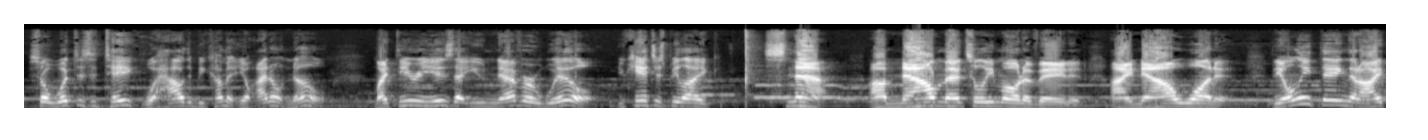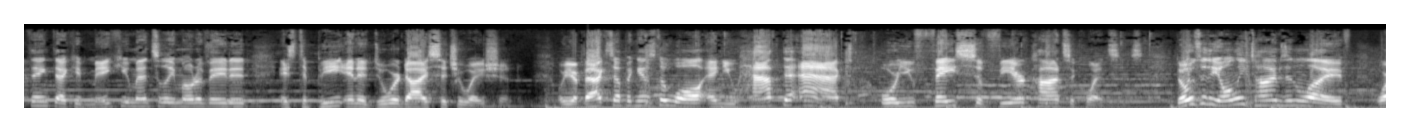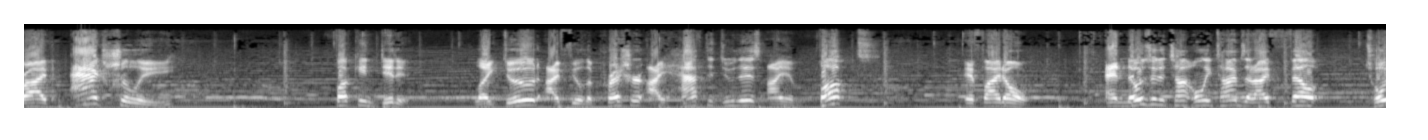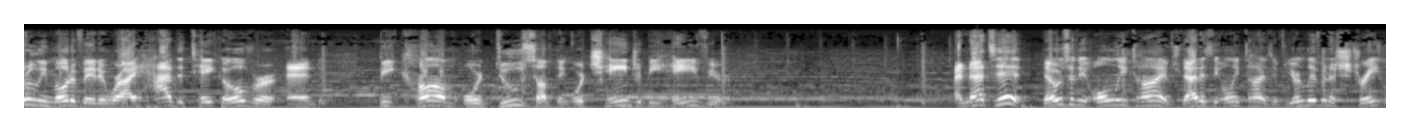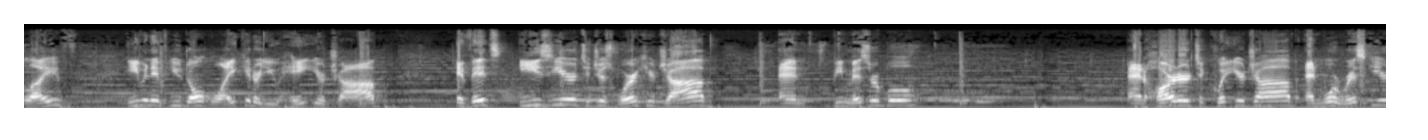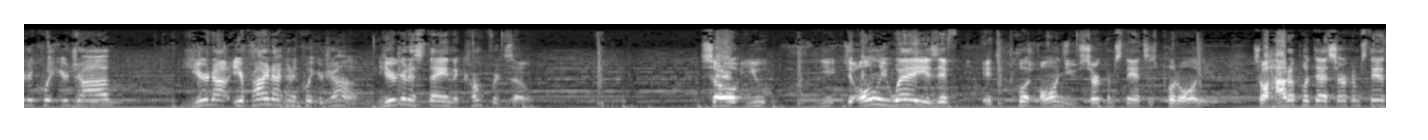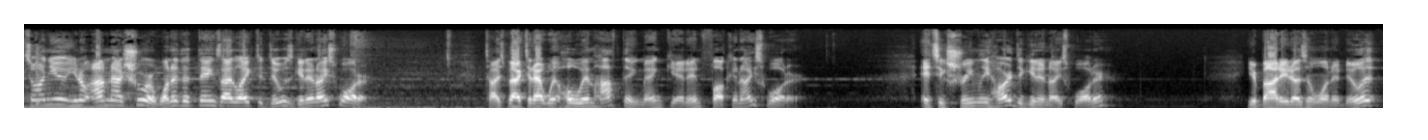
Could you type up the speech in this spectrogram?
So what does it take? How to become it? You know, I don't know. My theory is that you never will. You can't just be like, snap. I'm now mentally motivated. I now want it. The only thing that I think that could make you mentally motivated is to be in a do or die situation where your back's up against the wall and you have to act or you face severe consequences. Those are the only times in life where I've actually fucking did it. Like, dude, I feel the pressure. I have to do this. I am fucked if I don't. And those are the to- only times that I felt totally motivated where I had to take over and become or do something or change a behavior. And that's it. Those are the only times. That is the only times. If you're living a straight life, even if you don't like it or you hate your job, if it's easier to just work your job and be miserable and harder to quit your job and more riskier to quit your job, you're not you're probably not going to quit your job. You're going to stay in the comfort zone. So you, you the only way is if it's put on you, circumstances put on you. So how to put that circumstance on you? You know, I'm not sure. One of the things I like to do is get in ice water. Ties back to that whole Wim Hof thing, man. Get in fucking ice water. It's extremely hard to get in ice water. Your body doesn't want to do it.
